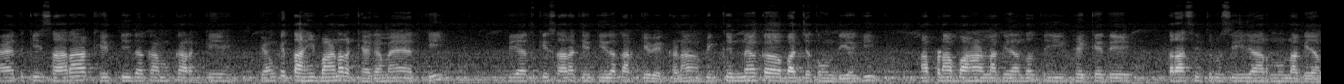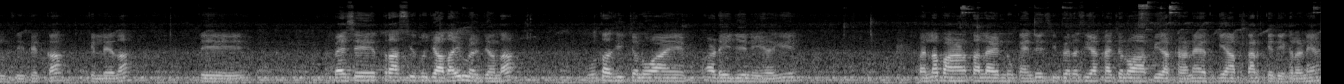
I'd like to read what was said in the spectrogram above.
ਐਤਕੀ ਸਾਰਾ ਖੇਤੀ ਦਾ ਕੰਮ ਕਰਕੇ ਕਿਉਂਕਿ ਤਾਂ ਹੀ ਬਾਣ ਰੱਖਿਆਗਾ ਮੈਂ ਐਤਕੀ ਵੀ ਐਤਕੀ ਸਾਰਾ ਖੇਤੀ ਦਾ ਕਰਕੇ ਵੇਖਣਾ ਵੀ ਕਿੰਨਾ ਕੁ ਬਚਤ ਹੁੰਦੀ ਹੈਗੀ। ਆਪਣਾ ਬਾਹਣ ਲੱਗ ਜਾਂਦਾ ਸੀ ਠੇਕੇ ਤੇ 83 83 ਹਜ਼ਾਰ ਨੂੰ ਲੱਗ ਜਾਂਦਾ ਸੀ ਠੇਕਾ, ਕਿੱਲੇ ਦਾ। ਤੇ ਵੈਸੇ 83 ਤੋਂ ਜ਼ਿਆਦਾ ਹੀ ਮਿਲ ਜਾਂਦਾ। ਉਹ ਤਾਂ ਅਸੀਂ ਚਲੋ ਆਏ ਅੜੇ ਜੇ ਨਹੀਂ ਹੈਗੇ। ਪਹਿਲਾਂ ਬਾਹਣ ਤਾਂ ਲੈਣ ਨੂੰ ਕਹਿੰਦੇ ਸੀ, ਫਿਰ ਅਸੀਂ ਆਖਿਆ ਚਲੋ ਆਪ ਹੀ ਰੱਖ ਲੈਣਾ ਐਤਕੀ ਆਪ ਕਰਕੇ ਦੇਖ ਲੈਣੇ ਆ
